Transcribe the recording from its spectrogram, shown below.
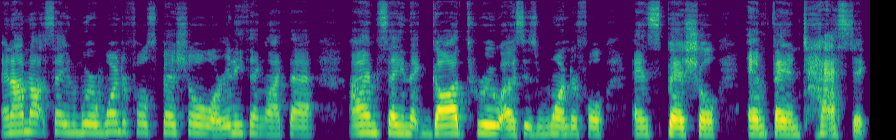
And I'm not saying we're wonderful, special, or anything like that. I am saying that God through us is wonderful and special and fantastic.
